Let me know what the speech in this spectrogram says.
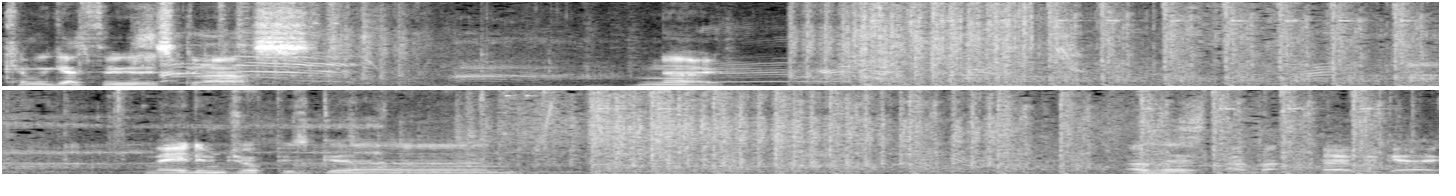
Can we get through this glass? No. Made him drop his gun. Other, other, there we go.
